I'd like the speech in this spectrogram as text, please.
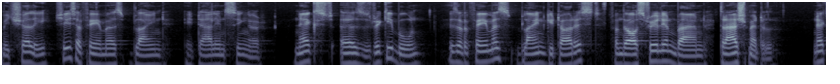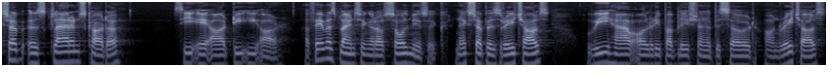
Michelli. She's a famous blind Italian singer. Next is Ricky Boone. He's a famous blind guitarist from the Australian band Thrash Metal. Next up is Clarence Carter, C A R T E R, a famous blind singer of soul music. Next up is Ray Charles we have already published an episode on Ray Charles.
